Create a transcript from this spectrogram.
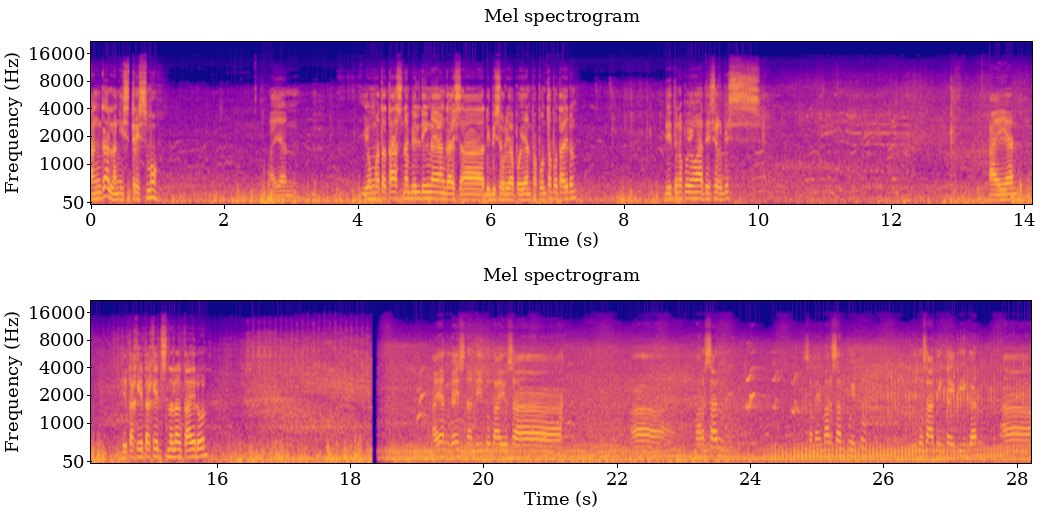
Tanggal ang stress mo. Ayan. Yung matataas na building na yan guys, ah, Divisoria po yan. Papunta po tayo doon. Dito na po yung ating service. Ayan. Kita-kita kids na lang tayo doon. Ayan guys, nandito tayo sa ah, Marsan. Sa may Marsan po ito. Dito sa ating kaibigan. Ah,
